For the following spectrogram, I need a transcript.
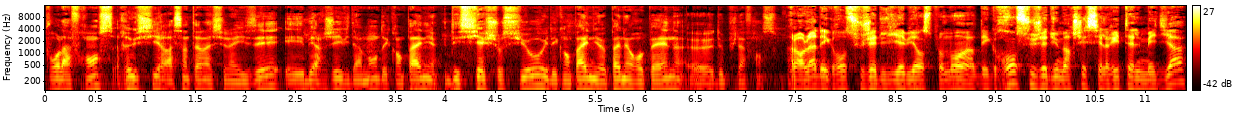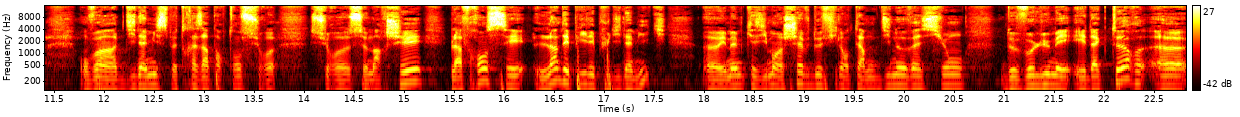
pour la France, réussir à s'internationaliser et héberger évidemment des campagnes, des sièges sociaux et des campagnes pan-européennes euh, depuis la France. Alors là, des grands sujets de l'IAB en ce moment, un des grands sujets du marché, c'est le retail média. On voit un dynamisme très important sur sur euh, ce marché. La France, c'est l'un des pays les plus dynamiques euh, et même quasiment un chef de file en termes d'innovation, de volume et, et d'acteurs. Euh,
